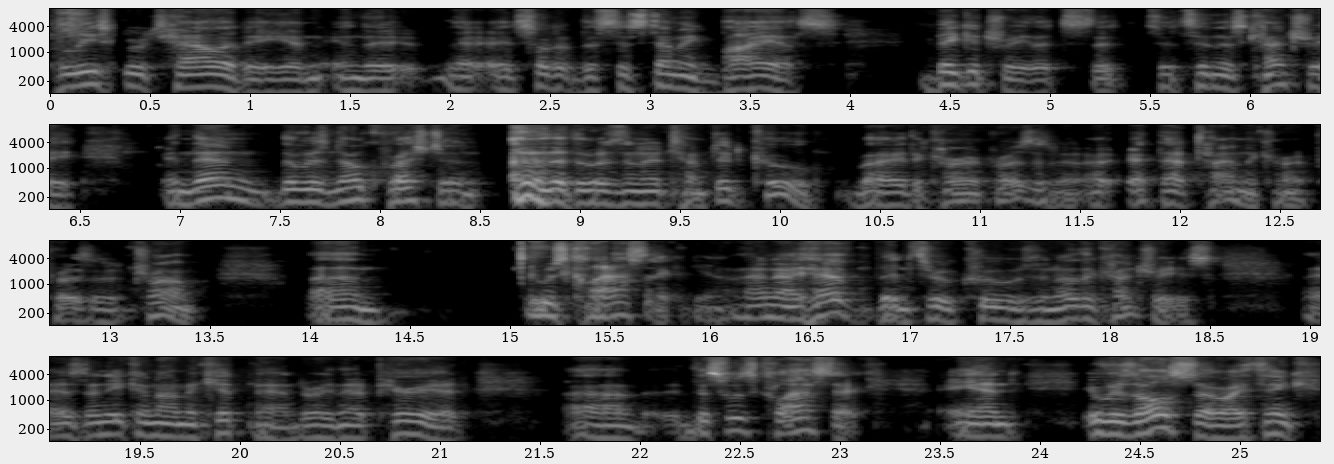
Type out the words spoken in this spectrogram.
police brutality, and, and the, the sort of the systemic bias, bigotry that's, that, that's in this country. And then there was no question that there was an attempted coup by the mm-hmm. current president, uh, at that time, the current President Trump. Um, it was classic, you know, and I have been through coups in other countries as an economic hitman during that period. Uh, this was classic. And it was also, I think,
